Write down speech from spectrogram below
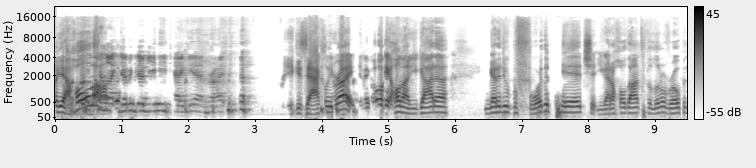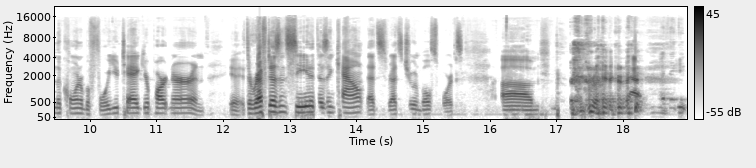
Oh, yeah, hold on. like WWE tag in, right? Exactly right. And they go, okay, hold on. You gotta, you gotta do it before the pitch. You gotta hold on to the little rope in the corner before you tag your partner. And if the ref doesn't see it, it doesn't count. That's that's true in both sports. Um, right, right. I think You- you,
